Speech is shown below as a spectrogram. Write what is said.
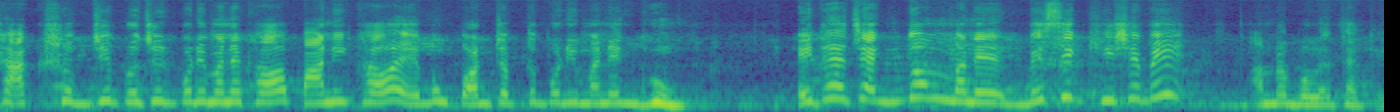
শাকসবজি প্রচুর পরিমাণে খাওয়া, পানি খাওয়া এবং পর্যাপ্ত পরিমাণে ঘুম। এটা হচ্ছে একদম মানে বেসিক হিসেবে আমরা বলে থাকি।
